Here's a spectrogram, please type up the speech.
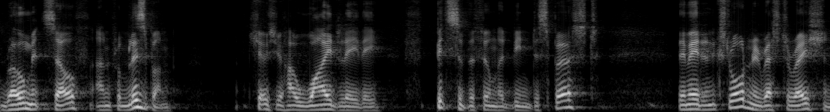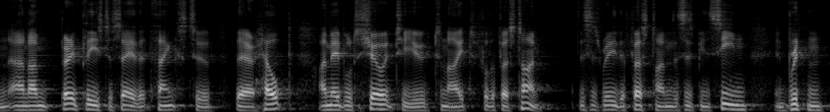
Rome itself and from Lisbon. It shows you how widely the bits of the film had been dispersed. They made an extraordinary restoration, and I'm very pleased to say that thanks to their help, I'm able to show it to you tonight for the first time. This is really the first time this has been seen in Britain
